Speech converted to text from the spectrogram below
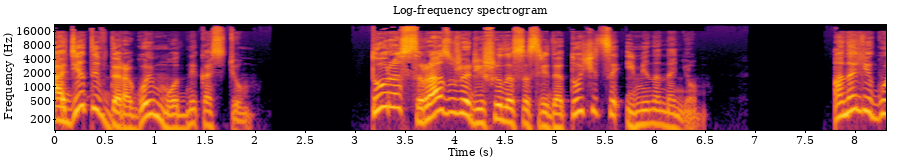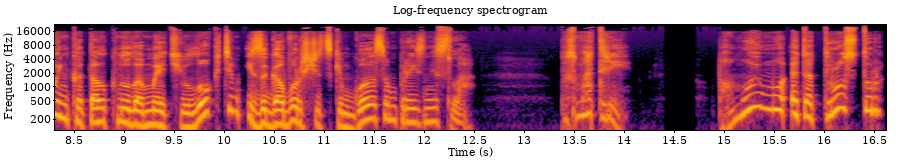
одетый в дорогой модный костюм. Тора сразу же решила сосредоточиться именно на нем. Она легонько толкнула Мэтью локтем и заговорщицким голосом произнесла. Посмотри. По-моему, это Тростур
